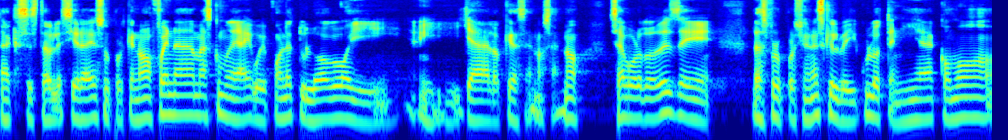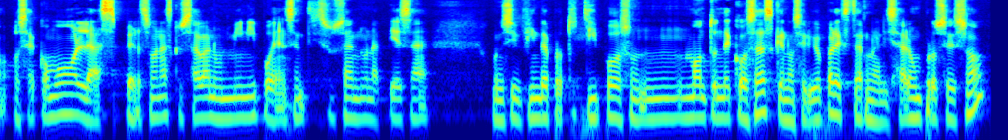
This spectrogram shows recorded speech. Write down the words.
que se estableciera eso, porque no fue nada más como de, ay, güey, ponle tu logo y, y ya lo que hacen. O sea, no, se abordó desde las proporciones que el vehículo tenía, cómo, o sea, cómo las personas que usaban un Mini pueden sentirse usando una pieza, un sinfín de prototipos, un montón de cosas que nos sirvió para externalizar un proceso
